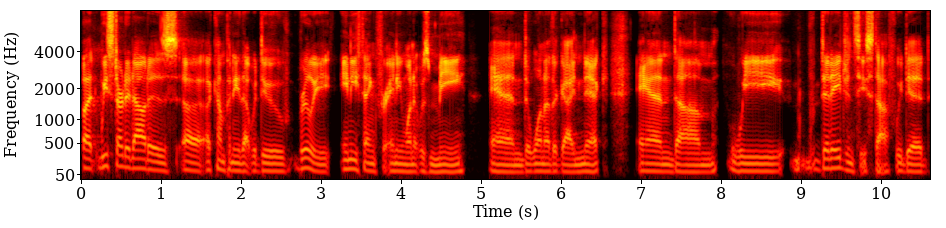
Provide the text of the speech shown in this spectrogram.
But we started out as uh, a company that would do really anything for anyone. It was me and one other guy, Nick, and um, we did agency stuff. We did,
